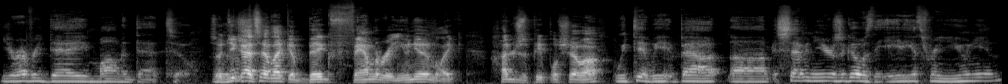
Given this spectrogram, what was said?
your everyday mom and dad too. So do you guys have like a big family reunion? Like hundreds of people show up? We did. We about um, seven years ago was the 80th reunion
